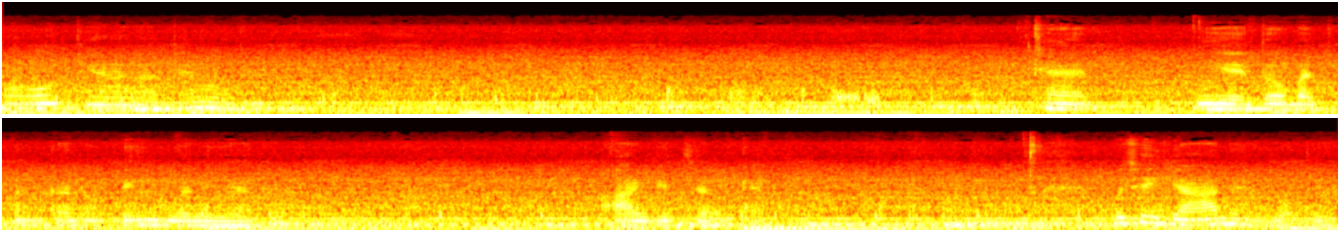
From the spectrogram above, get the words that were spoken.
बहुत याद आते हैं मुझे खैर, ये तो बचपन का रूटीन बन गया था। आगे चल के। मुझे याद है वो दिन।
